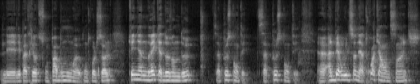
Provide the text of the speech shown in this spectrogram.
Les, les Patriots sont pas bons contre le sol. Kenyan Drake à 2,22. Ça peut se tenter. Ça peut se tenter. Albert Wilson est à 3,45.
